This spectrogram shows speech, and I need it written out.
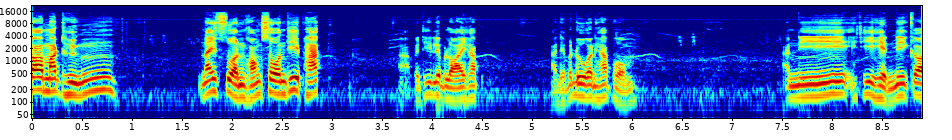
ก็มาถึงในส่วนของโซนที่พักอะเป็นที่เรียบร้อยครับอะเดี๋ยวมาดูกันครับผม อันนี้ที่เห็นนี่ก็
